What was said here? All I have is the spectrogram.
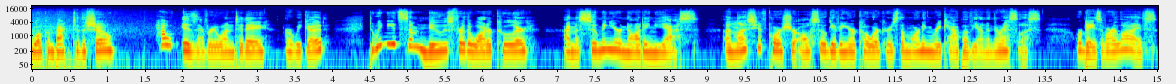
Welcome back to the show. How is everyone today? Are we good? Do we need some news for the water cooler? I'm assuming you're nodding yes. Unless, of course, you're also giving your coworkers the morning recap of Young and the Restless, or Days of Our Lives,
